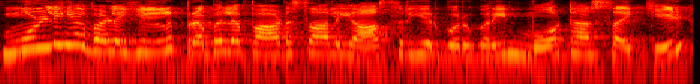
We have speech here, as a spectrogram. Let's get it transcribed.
முள்ளியவளையில் பிரபல பாடசாலை ஆசிரியர் ஒருவரின் மோட்டார் சைக்கிள்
